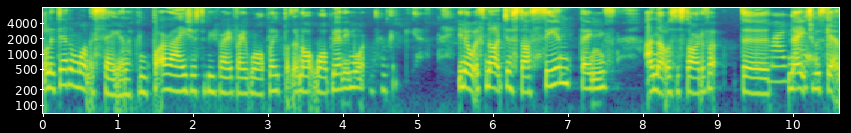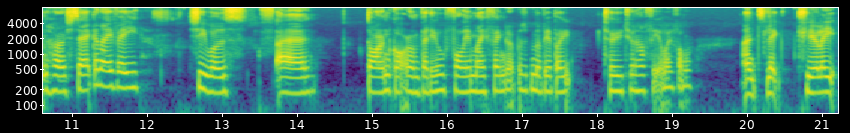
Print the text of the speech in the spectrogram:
well, I didn't want to say anything, but her eyes used to be very, very wobbly, but they're not wobbly anymore. And I was like, yes. You know, it's not just us seeing things, and that was the start of it. The My night she was getting her second IV, she was, uh, Darren got her on video following my finger. It was maybe about two, two and a half feet away from her. And like clearly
